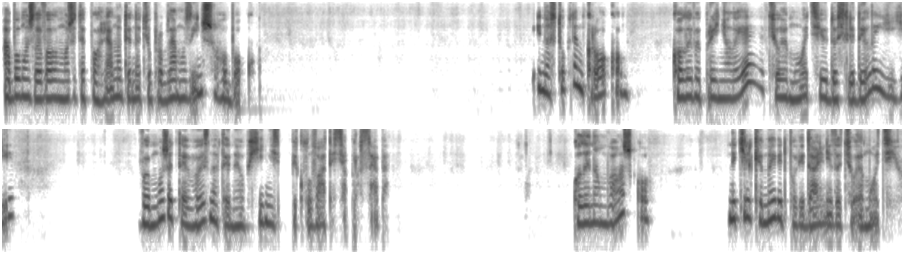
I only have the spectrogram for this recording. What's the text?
Або, можливо, ви можете поглянути на цю проблему з іншого боку. І наступним кроком, коли ви прийняли цю емоцію, дослідили її, ви можете визнати необхідність піклуватися про себе. Коли нам важко, не тільки ми відповідальні за цю емоцію.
